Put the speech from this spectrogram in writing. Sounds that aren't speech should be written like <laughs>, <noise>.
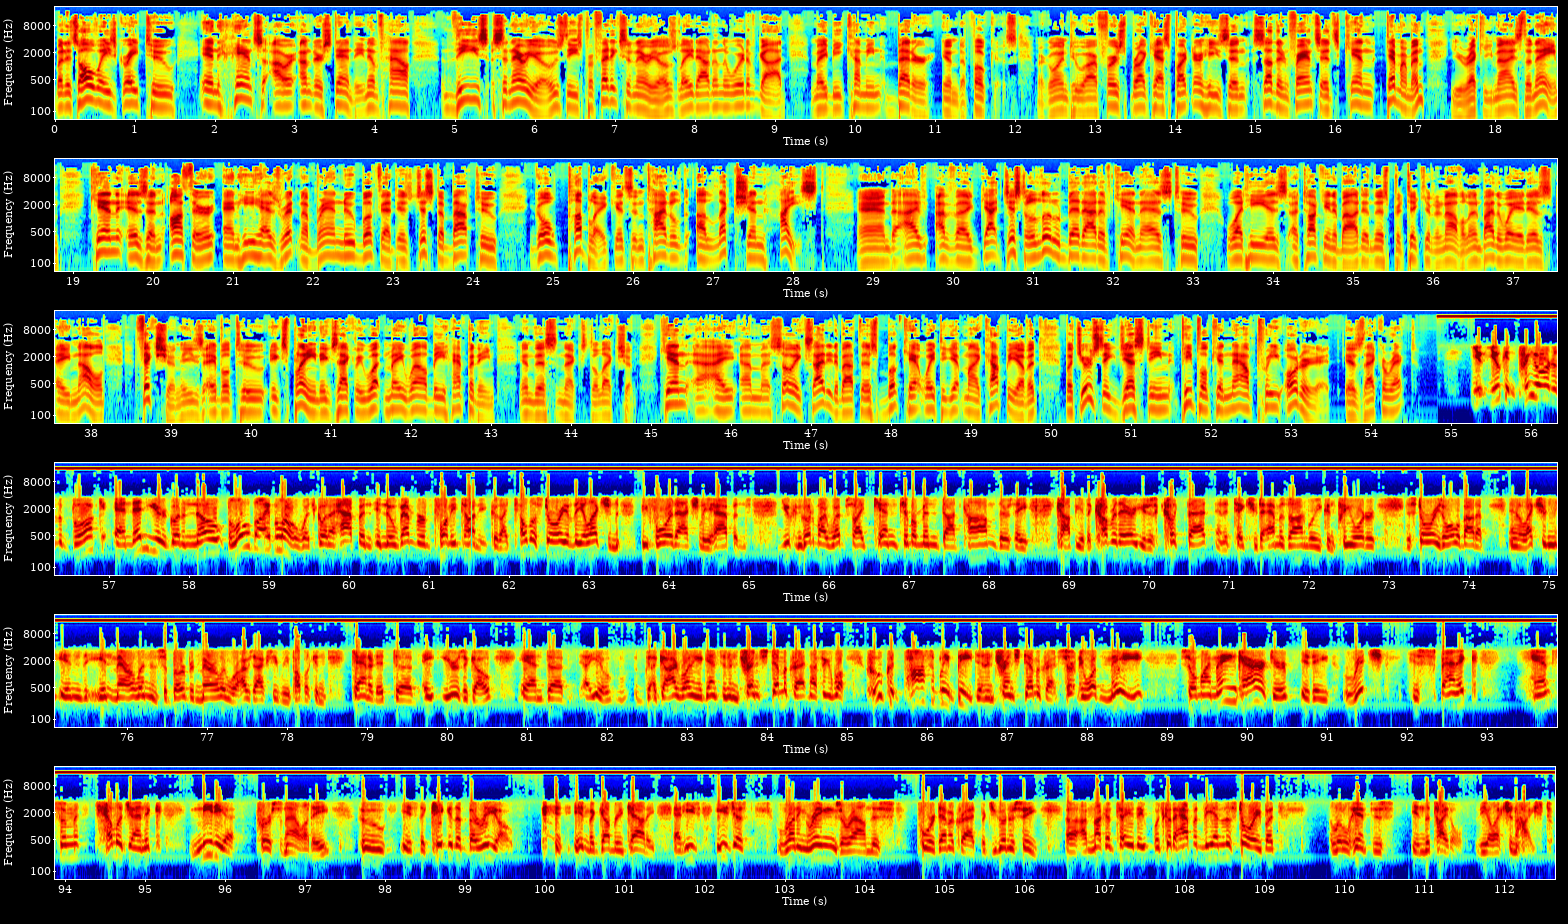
But it's always great to enhance our understanding of how these scenarios, these prophetic scenarios laid out in the Word of God, may be coming better into focus. We're going to our first broadcast partner. He's in southern France. It's Ken Timmerman. You recognize the name. Ken is an author, and he has written a brand new book that is just about to go public. It's entitled Election Heist and I've I've uh, got just a little bit out of Ken as to what he is uh, talking about in this particular novel. And by the way, it is a novel fiction. He's able to explain exactly what may well be happening in this next election. Ken, I am so excited about this book. Can't wait to get my copy of it. But you're suggesting people can now pre-order it. Is that correct? You you can pre-order the book, and then you're going to know blow by blow what's going to happen in November of 2020 because I tell the story of the election before it actually happens. You can go to my website kentimmerman.com. There's a copy of the cover there. You just click that, and it takes you to Amazon where you can pre-order. The story is all about a, an election in in Maryland, in suburban Maryland, where I was actually a Republican candidate uh, eight years ago, and uh, you know a guy running against an entrenched Democrat, and I figured, well who could possibly beat an entrenched Democrat? Certainly wasn't me. So my main character is a rich, Hispanic, handsome, telegenic media personality who is the king of the barrio <laughs> in Montgomery County, and he's he's just running rings around this poor Democrat. But you're going to see. Uh, I'm not going to tell you the, what's going to happen at the end of the story, but a little hint is in the title: the election heist.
